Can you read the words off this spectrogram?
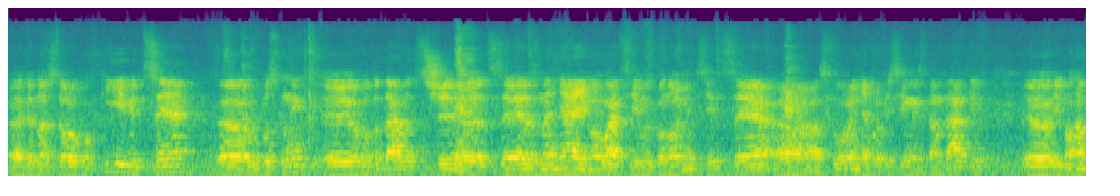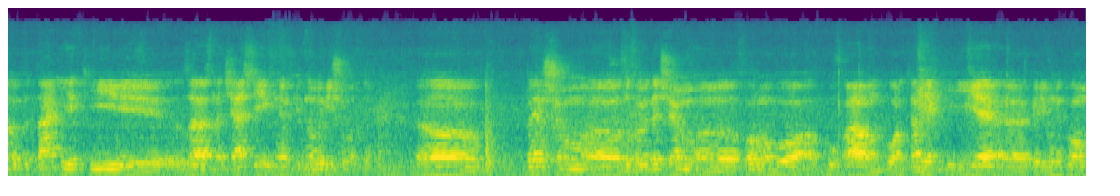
2015 року в Києві, це випускник е, роботодавець, це знання інновації в економіці, це створення професійних стандартів і багато питань, які зараз на часі їх необхідно вирішувати. Е, Першим е, доповідачем е, форуму був- Аарон Портер, який є е, керівником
